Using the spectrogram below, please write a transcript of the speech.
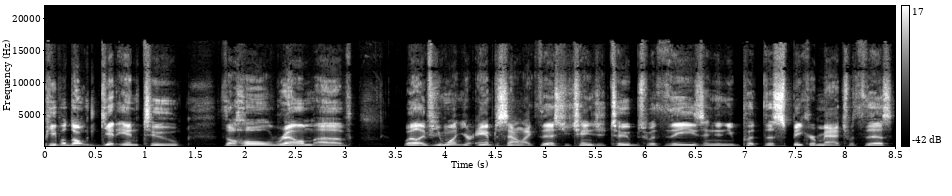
people don't get into the whole realm of well, if you want your amp to sound like this, you change your tubes with these, and then you put this speaker match with this,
